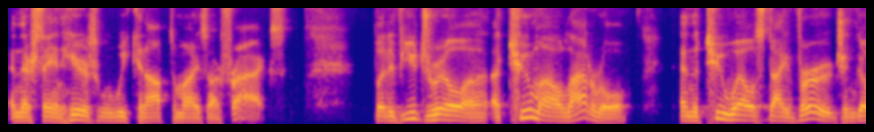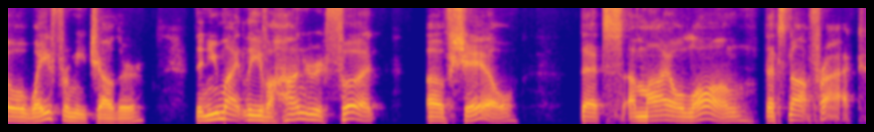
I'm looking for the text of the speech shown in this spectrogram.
and they're saying here's where we can optimize our fracs. But if you drill a, a two mile lateral and the two wells diverge and go away from each other, then you might leave a hundred foot of shale that's a mile long that's not fracked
